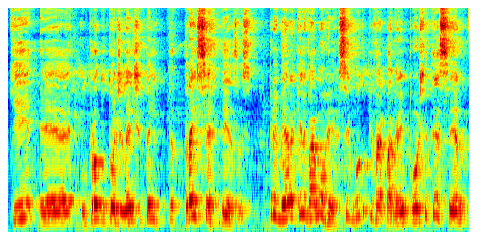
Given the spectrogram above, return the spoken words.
que é, o produtor de leite tem três certezas. Primeiro é que ele vai morrer. Segundo, que vai pagar imposto. E terceiro,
